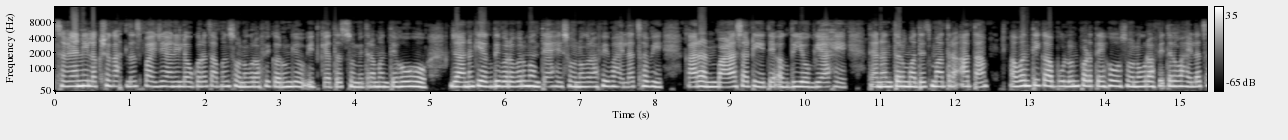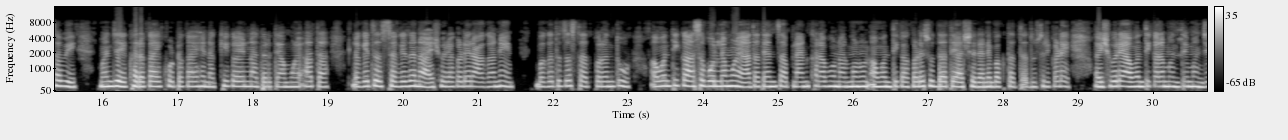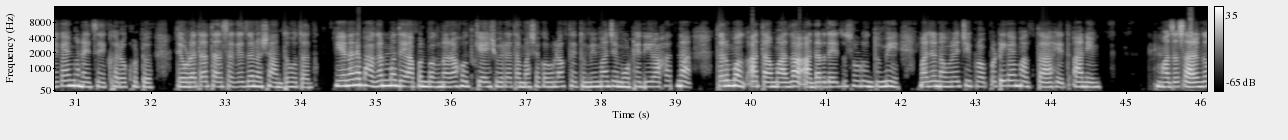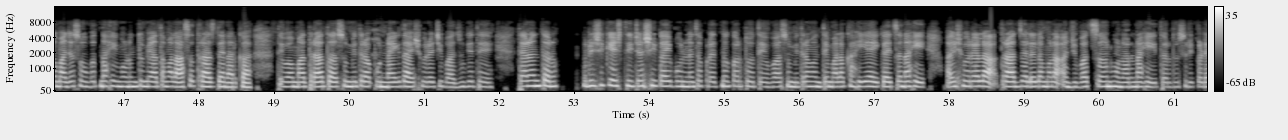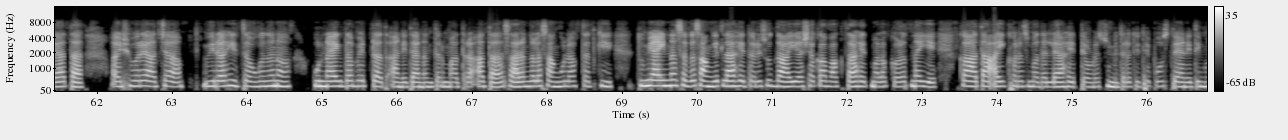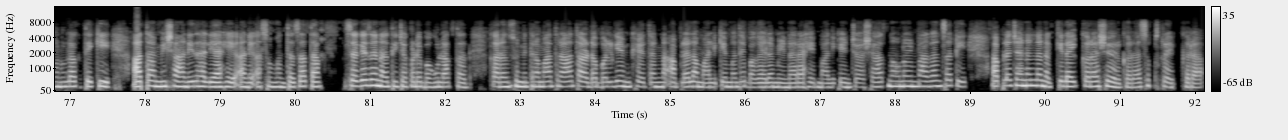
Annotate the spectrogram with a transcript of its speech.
सगळ्यांनी लक्ष घातलंच पाहिजे आणि लवकरच आपण सोनोग्राफी करून घेऊ. इतक्यातच सुमित्रा म्हणते हो हो. जानकी अगदी बरोबर म्हणते आहे सोनोग्राफी व्हायलाच हवी कारण बाळासाठी ते अगदी योग्य आहे. त्यानंतर मध्येच मात्र आता अवंतिका बोलून पडते हो सोनोग्राफी तर व्हायलाच हवी म्हणजे खरं काय खोटं काय हे नक्की कळेल ना? तर त्यामुळे आता लगेचच सगळेजण ऐश्वर्याकडे रागाने बघतच असतात. परंतु अवंतिका असं बोलल्यामुळे आता त्यांचा प्लॅन खराब होणार म्हणून अवंतिकाकडे सुद्धा ते आश्चर्याने बघतात. तर दुसरीकडे ऐश्वर्या अवंतिकाला म्हणते म्हणजे काय म्हणायचंय? खरं खोटं. तेवढ्यात आता सगळेजण शांत होतात. येणाऱ्या भागांमध्ये आपण बघणार आहोत की ऐश्वर्या तमाशा करू लागते. तुम्ही माझे मोठे दीर आहात ना? तर मग आता माझा आधार द्यायचं सोडून तुम्ही माझ्या नवऱ्याची प्रॉपर्टी काय मागता आहेत? आणि माझा सारंग माझ्या सोबत नाही म्हणून तुम्ही आता मला असं त्रास देणार का? तेव्हा मात्र आता सुमित्रा पुन्हा एकदा ऐश्वर्याची बाजू घेते. त्यानंतर ऋषिकेश तिच्याशी काही बोलण्याचा प्रयत्न करतो. तेव्हा सुमित्रा म्हणते मला काही ऐकायचं नाही. ऐश्वर्याला त्रास झालेला मला अजिबात सहन होणार नाही. तर दुसरीकडे आता ऐश्वर्याच्या विराहित चौघजण पुन्हा एकदा भेटतात आणि त्यानंतर मात्र आता सारंगाला सांगू लागतात की तुम्ही आईंना सगळं सांगितलं आहे तरी सुद्धा आई अशा का वागता आहेत मला कळत नाहीये. का आता आई खरंच बदलल्या आहेत? तेवढ्या सुमित्रा तिथे पोचते आणि ती म्हणू लागते की आता मी शहाणी झाली आहे आणि असं म्हणताच आता सगळेजण तिच्याकडे बघू लागतात. कारण सुमित्रा मात्र आता डबल गेम खेळताना आपल्याला मालिकेमध्ये बघायला मिळणार आहे. मालिकेच्या अशाच नवनवीन भागांसाठी आपल्या चॅनलला नक्की लाईक करा शेअर करा सबस्क्राईब करा.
